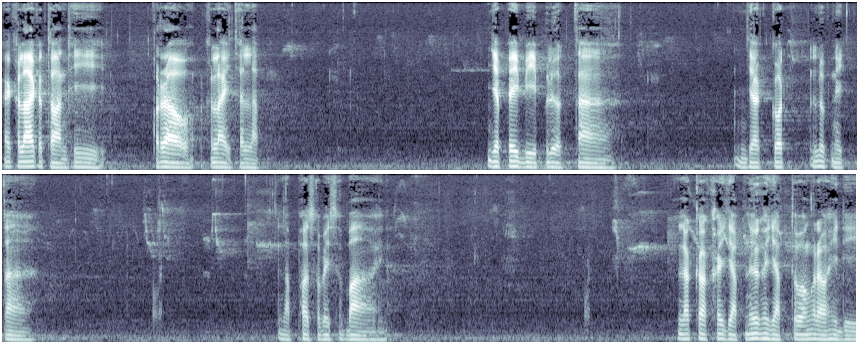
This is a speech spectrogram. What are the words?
คล้ายๆกับตอนที่เราใกล้จะหลับ อย่าไปบีบเปลือกตา อย่ากดลูกในตา หลับพอสบายสบายแล้วก็ขยับเนื้อขยับตัวของเราให้ดี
